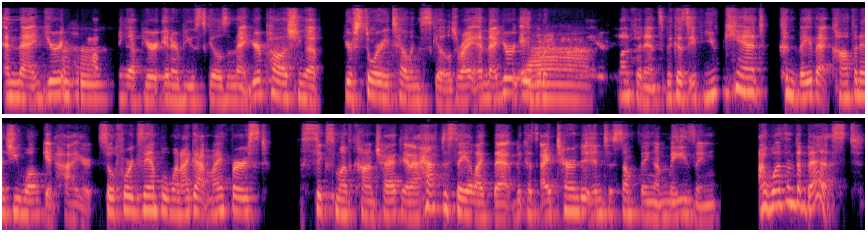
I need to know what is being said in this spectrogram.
and that you're mm-hmm. polishing up your interview skills and that you're polishing up your storytelling skills, right? And that you're able yeah. to your confidence because if you can't convey that confidence, you won't get hired. So, for example, when I got my first six month contract, and I have to say it like that because I turned it into something amazing, I wasn't the best.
